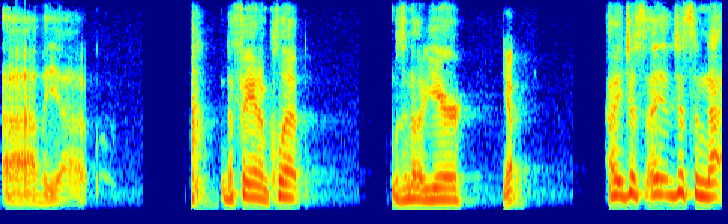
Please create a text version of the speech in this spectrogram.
uh, the uh, the Phantom clip was another year. yep I mean, just just some not.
